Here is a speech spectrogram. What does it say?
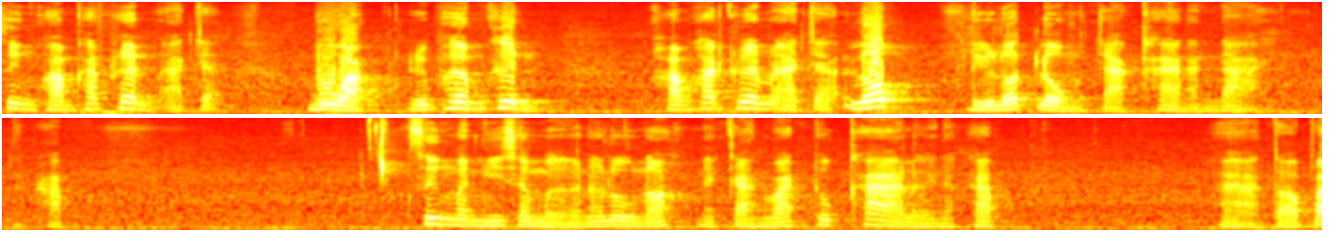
ซึ่งความคาดเคลื่อนอาจจะบวกหรือเพิ่มขึ้น ความคาดเคลื่อนมันอาจจะลบหรือลดลงจากค่านั้นได้นะครับ ซึ่งมันมีเสมอนะลูกเนาะในการวัดทุกค่าเลยนะครับอ่าต่อไป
